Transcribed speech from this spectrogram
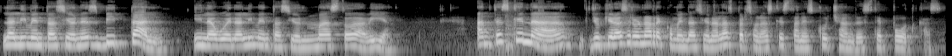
La alimentación es vital y la buena alimentación más todavía. Antes que nada, yo quiero hacer una recomendación a las personas que están escuchando este podcast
